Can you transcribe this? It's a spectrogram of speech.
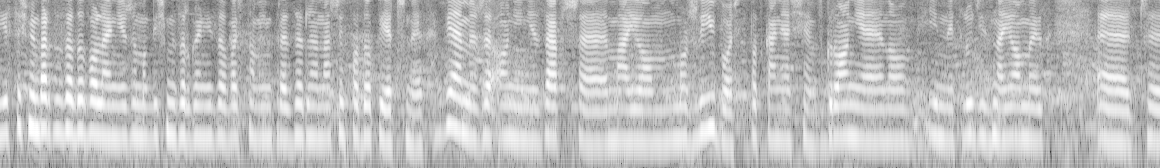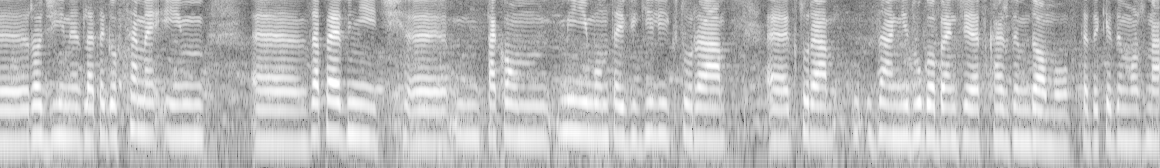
Jesteśmy bardzo zadowoleni, że mogliśmy zorganizować tą imprezę dla naszych podopiecznych. Wiemy, że oni nie zawsze mają możliwość spotkania się w gronie no, innych ludzi, znajomych e, czy rodziny, dlatego chcemy im e, zapewnić e, taką minimum tej wigilii, która, e, która za niedługo będzie w każdym domu, wtedy kiedy można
